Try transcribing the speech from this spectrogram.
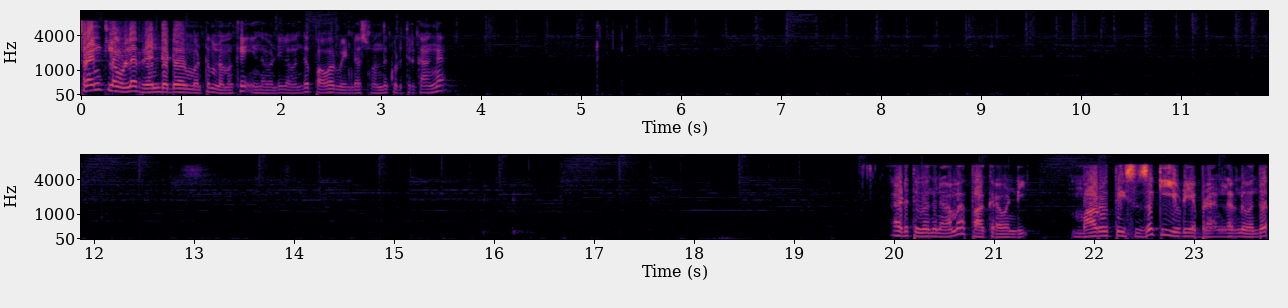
ஃப்ரண்ட்டில் உள்ள ரெண்டு டோர் மட்டும் நமக்கு இந்த வண்டியில் வந்து பவர் விண்டோஸ் வந்து கொடுத்துருக்காங்க. அடுத்து வந்து நாம் பார்க்குற வண்டி. மாருதி சுசுக்கியுடைய பிராண்ட்லேருந்து வந்து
